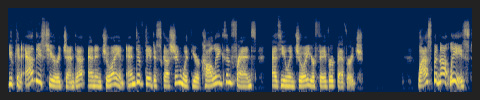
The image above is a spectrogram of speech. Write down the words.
You can add these to your agenda and enjoy an end of day discussion with your colleagues and friends as you enjoy your favorite beverage. Last but not least,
